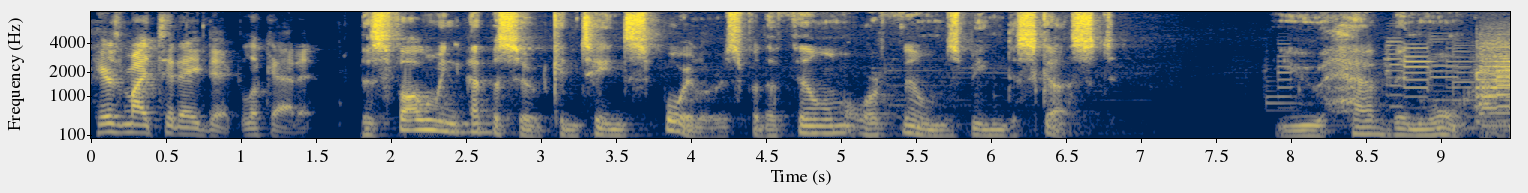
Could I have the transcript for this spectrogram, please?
Here's my today dick. Look at it. This following episode contains spoilers for the film or films being discussed. You have been warned.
